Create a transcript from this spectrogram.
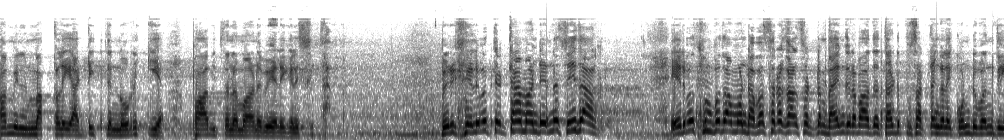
தமிழ் மக்களை அடித்து நொறுக்கிய பாவித்தனமான வேலைகளை செய்தார். பிறகு எழுபத்தி எட்டாம் ஆண்டு என்ன செய்தார்கள்? எழுபத்தி ஒன்பதாம் ஆண்டு அவசர கால சட்டம் பயங்கரவாத தடுப்பு சட்டங்களை கொண்டு வந்து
